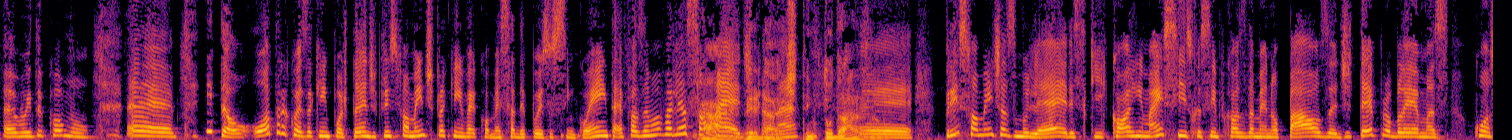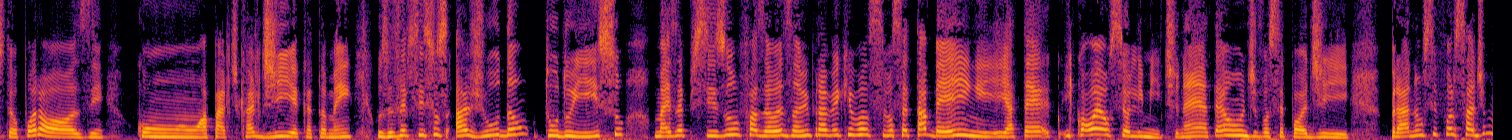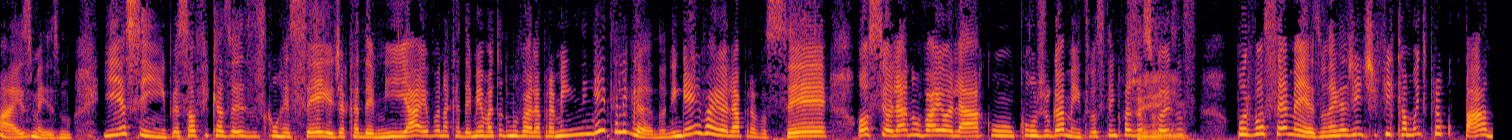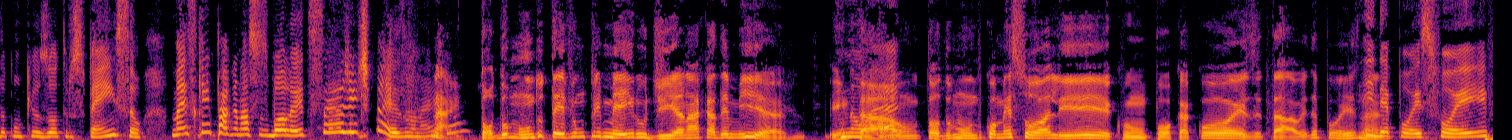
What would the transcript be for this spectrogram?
É muito comum. É, então, outra coisa que é importante, principalmente para quem vai começar depois dos 50, é fazer uma avaliação ah, é médica, verdade, né? Tem toda a razão. É, principalmente as mulheres que correm mais risco, assim, por causa da menopausa, de ter problemas com osteoporose, com a parte cardíaca também. Os exercícios ajudam tudo isso, mas é preciso fazer o exame para ver que você, você está bem e, e, até e qual é o seu limite, né? Até onde você pode ir para não se forçar demais mesmo. E assim, o pessoal fica às vezes com receio de academia, ah, eu vou na academia, mas todo mundo vai olhar para mim. Ninguém tá ligando, ninguém vai olhar para você, ou se olhar não vai olhar com, com julgamento. Você tem que fazer Sim. as coisas por você mesmo, né? A gente fica muito preocupado com o que os outros pensam, mas quem paga nossos boletos é a gente mesmo, né? Não, então... Todo mundo teve um primeiro dia na academia. É? Então, é? todo mundo começou ali com pouca coisa e tal, e depois, né? E depois foi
